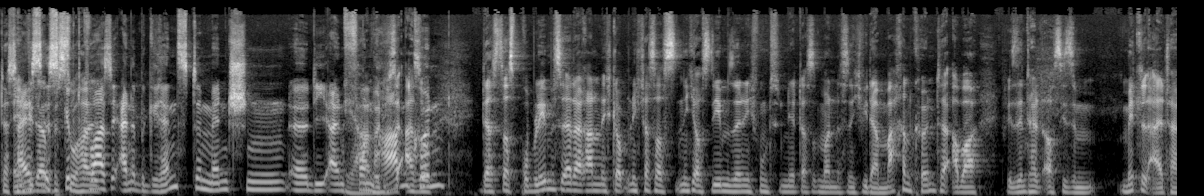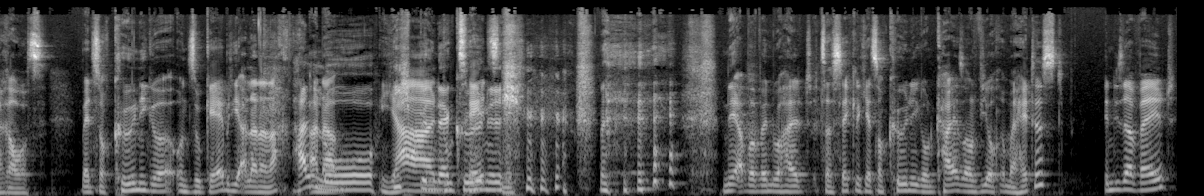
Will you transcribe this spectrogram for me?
Das heißt, es gibt halt- quasi eine begrenzte Menschen, äh, die einen Ja, von haben also können. Das, das Problem ist ja daran, ich glaube nicht, dass das nicht aus dem Sinne nicht funktioniert, dass man das nicht wieder machen könnte, aber wir sind halt aus diesem Mittelalter raus. Wenn es noch Könige und so gäbe, die alle danach. Hallo, ja, ich bin der König. nee, aber wenn du halt tatsächlich jetzt noch Könige und Kaiser und wie auch immer hättest in dieser Welt,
